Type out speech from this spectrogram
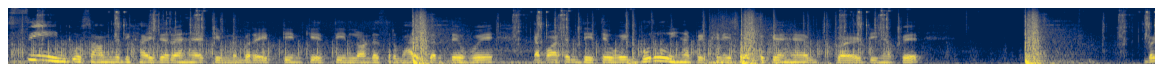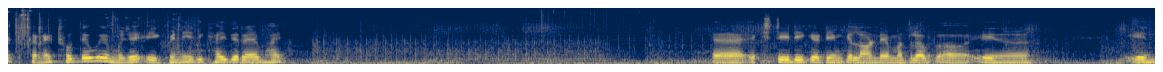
सीन को सामने दिखाई दे रहा है, टीम नंबर 18 के तीन लॉन्डे सर्वाइव करते हुए, टपाटप देते हुए। गुरु यहाँ पे फिनिश हो चुके हैं बट यहाँ पे। बट कनेक्ट होते हुए मुझे एक भी नहीं दिखाई दे रहा है भाई। एक्स टी के टीम के लॉन्डे मतलब एन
